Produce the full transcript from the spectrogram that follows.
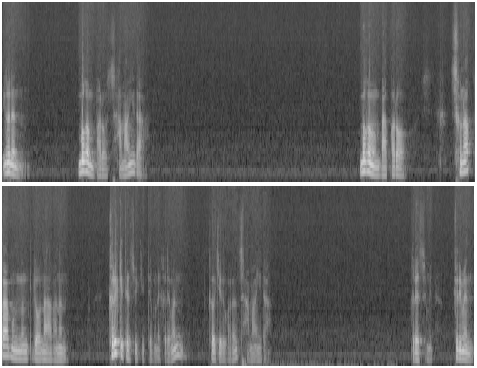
이거는 먹으면 바로 사망이다. 먹으면 바로 선악과 먹는 길로 나아가는 그렇게 될 수 있기 때문에 그러면 그 결과는 사망이다. 그랬습니다. 그러면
